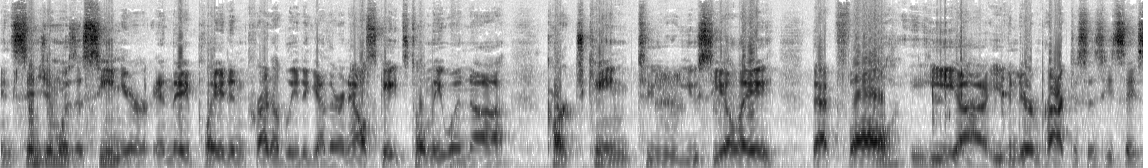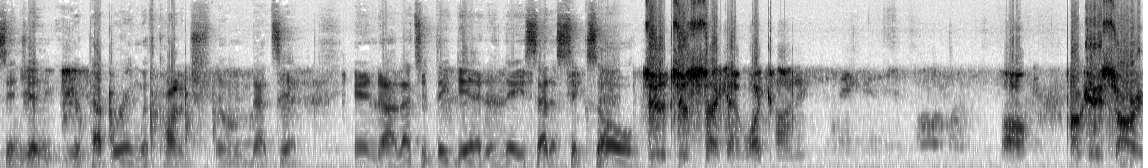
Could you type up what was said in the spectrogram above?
and. John was a senior, and they played incredibly together. And Al Scates told me when uh, Karch came to UCLA that fall, he uh, even during practices he'd say, "Sinjin, you're peppering with Karch," and that's it. And uh, that's what they did, and they set a oh. 6-0. Just, just a second. What, Connie? Oh, okay. Sorry.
